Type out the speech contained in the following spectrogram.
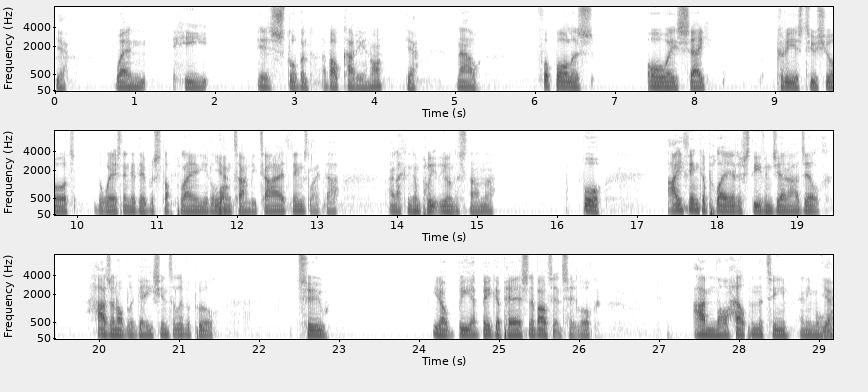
Yeah. When he is stubborn about carrying on. Yeah. Now, footballers always say career's too short. The worst thing I did was stop playing. You're a Yeah. long time retired, things like that. And I can completely understand that. But I think a player of Steven Gerrard's ilk has an obligation to Liverpool to, you know, be a bigger person about it and say, look, I'm not helping the team anymore. Yeah.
